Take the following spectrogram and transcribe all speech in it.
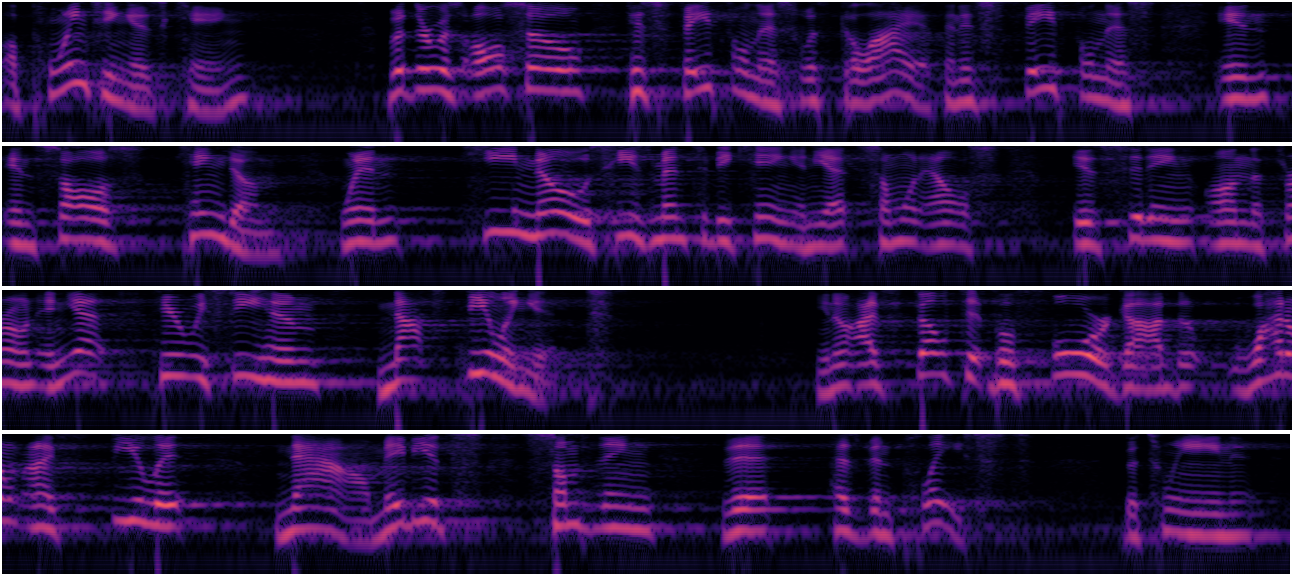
appointing as king. But there was also his faithfulness with Goliath and his faithfulness in, in Saul's kingdom when he knows he's meant to be king and yet someone else is sitting on the throne. And yet, here we see him not feeling it. You know, I've felt it before, God, but why don't I feel it now? Maybe it's something that has been placed between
